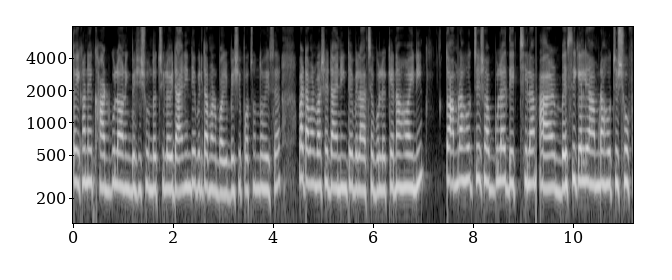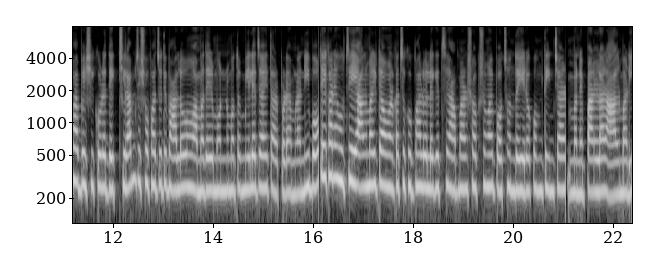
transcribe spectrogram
তো এখানে খাটগুলো অনেক বেশি সুন্দর ছিল। ওই ডাইনিং টেবিলটা আমার বেশি পছন্দ হয়েছে বাট আমার বাসায় ডাইনিং টেবিল আছে বলে কেনা হয়নি। তো আমরা হচ্ছে সবগুলাই দেখছিলাম। আর বেসিক্যালি আমরা হচ্ছে সোফা বেশি করে দেখছিলাম যে সোফা যদি ভালো আমাদের মনের মতো মিলে যায় তারপরে আমরা নিব। তো এখানে হচ্ছে এই আলমারিটা আমার কাছে খুব ভালো লেগেছে। আমার সব সময় পছন্দ এরকম তিন চার মানে পার্লার আলমারি।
